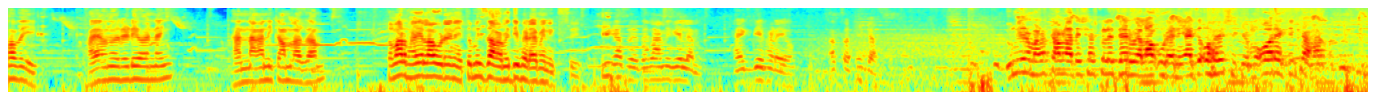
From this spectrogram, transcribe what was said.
হবে ভাই এখনও রেডি হয় নাই। ধান নাগানি কামলা যাম তোমার ভাই লাউড়ে নেই তুমি যাও আমি দি ফেরাবে নিচ্ছি। ঠিক আছে তাহলে আমি গেলাম। হাইক দিয়ে ফেরাইও আচ্ছা ঠিক আছে। দুনিয়ার মানুষ কামলাতে শেষ করলে জের বেলা উড়ে নিয়ে ওহে শিখে ওর একদিন আমার দুই দিন।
